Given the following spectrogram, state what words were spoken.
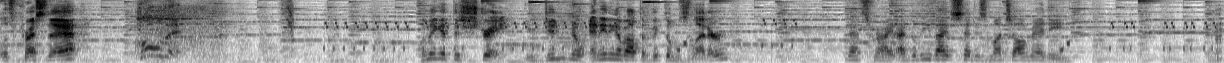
let's press that. Hold it! Let me get this straight. You didn't know anything about the victim's letter? That's right. I believe I've said as much already.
